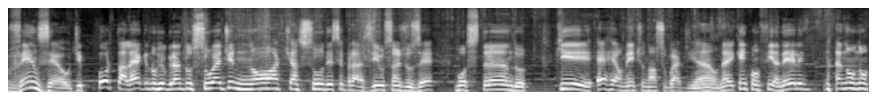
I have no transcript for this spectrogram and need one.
Wenzel, de Porto Alegre, no Rio Grande do Sul, é de norte a sul desse Brasil, São José, mostrando que é realmente o nosso guardião, né? E quem confia nele não, não,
